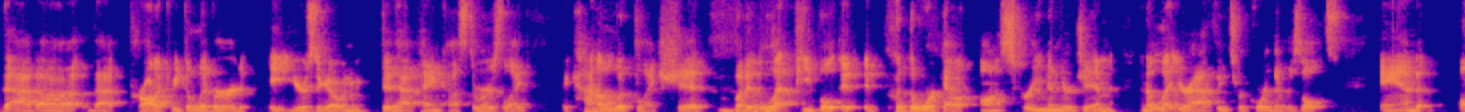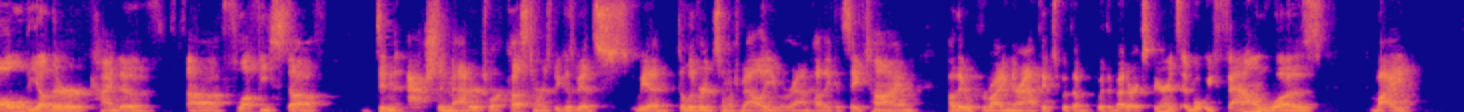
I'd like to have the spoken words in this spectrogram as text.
that uh, that product we delivered eight years ago and we did have paying customers, like it kind of looked like shit, but it let people it, it put the workout on a screen in their gym and it let your athletes record their results. And all the other kind of uh, fluffy stuff didn't actually matter to our customers because we had we had delivered so much value around how they could save time, how they were providing their athletes with a with a better experience. And what we found was by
